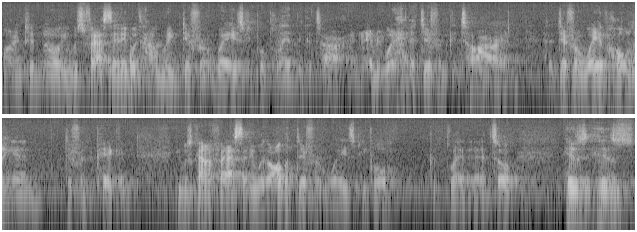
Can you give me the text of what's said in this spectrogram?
wanting to know. He was fascinated with how many different ways people played the guitar, and everyone had a different guitar and a different way of holding it and different pick, and he was kind of fascinated with all the different ways people could play it. And so his, his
